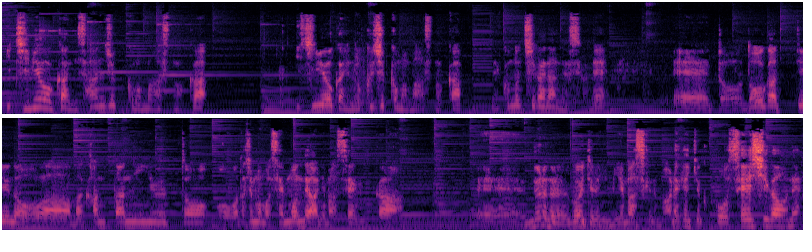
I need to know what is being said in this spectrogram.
違う、1秒間に30コマ回すのか、1秒間に60コマ回すのか、ね、この違いなんですよね。えっ、ー、と、動画っていうのは、まあ、簡単に言うと、私もま専門ではありませんが、えー、ぬるぬる動いてるように見えますけども、あれ結局こう静止画をね、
